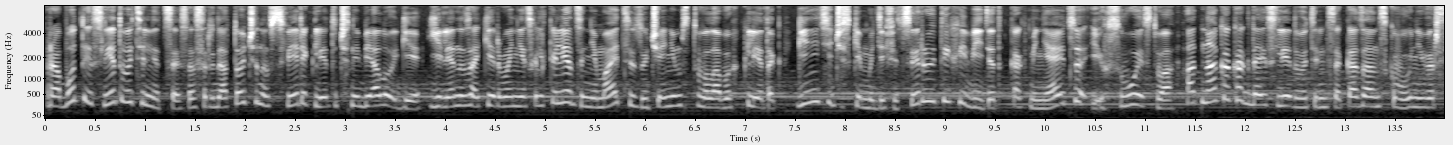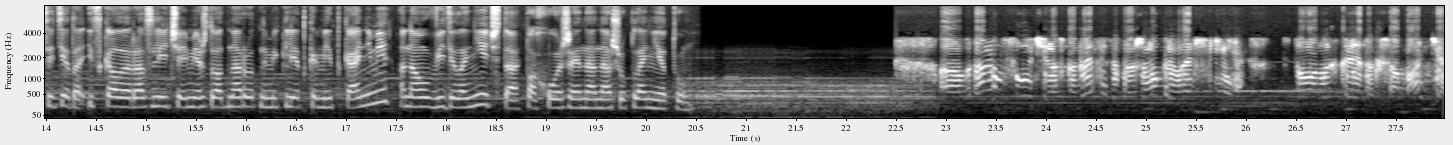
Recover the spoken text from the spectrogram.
Работа исследовательницы сосредоточена в сфере клеточной биологии. Елена Закирова несколько лет занимается изучением стволовых клеток, генетически модифицирует их и видит, как меняются их свойства. Однако, когда исследовательница Казанского университета искала различия между однородными клетками и тканями, она увидела нечто, похожее на нашу планету. А, в данном случае на фотографии изображено превращение стволовых клеток собаки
